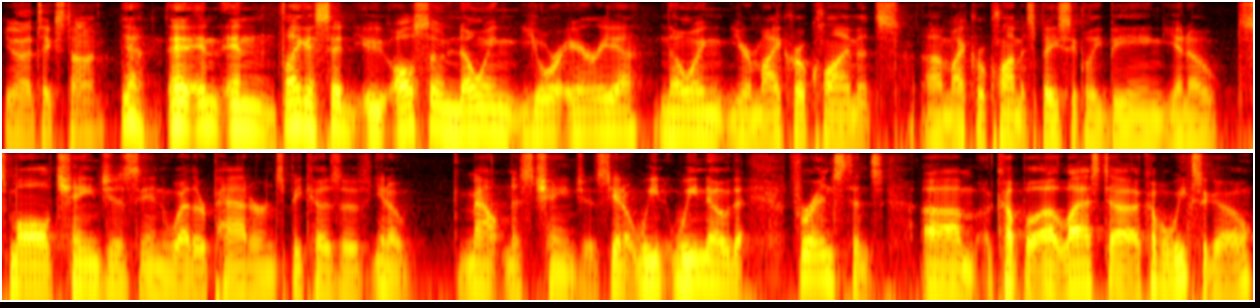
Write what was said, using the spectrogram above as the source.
you know that takes time. Yeah, and, and and like I said, you also knowing your area, knowing your microclimates, uh, microclimates basically being you know small changes in weather patterns because of you know mountainous changes. You know, we we know that, for instance, um, a couple uh, last uh, a couple weeks ago,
